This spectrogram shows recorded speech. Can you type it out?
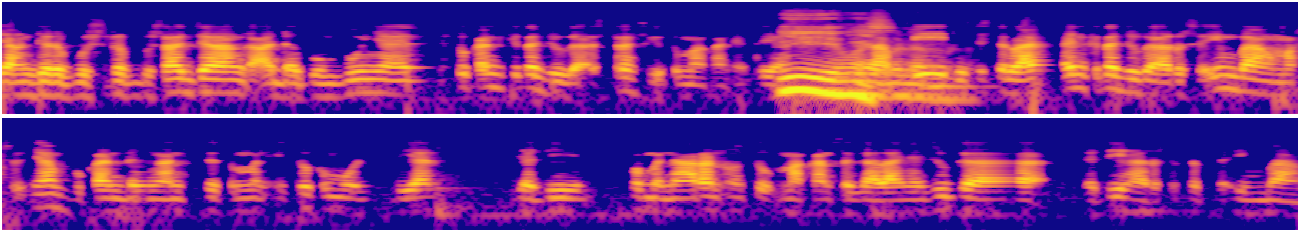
yang direbus-rebus saja, nggak ada bumbunya, itu kan kita juga stres gitu makan itu ya. Iya mas. Tapi di sisi lain kita juga harus seimbang, maksudnya bukan dengan statement itu kemudian jadi pembenaran untuk makan segalanya juga, jadi harus tetap seimbang.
